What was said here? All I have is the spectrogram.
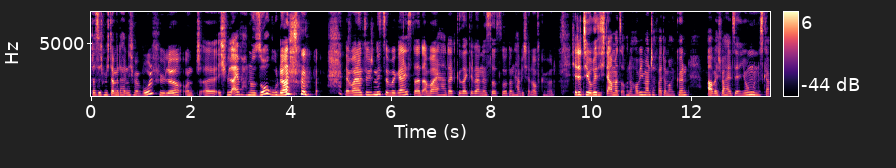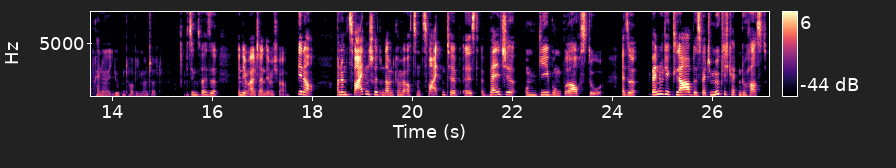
dass ich mich damit halt nicht mehr wohlfühle und äh, ich will einfach nur so rudern. der war natürlich nicht so begeistert, aber er hat halt gesagt, ja, dann ist das so, dann habe ich halt aufgehört. Ich hätte theoretisch damals auch in der Hobbymannschaft weitermachen können, aber ich war halt sehr jung und es gab keine Jugendhobbymannschaft. Beziehungsweise in dem Alter, in dem ich war. Genau. Und im zweiten Schritt, und damit kommen wir auch zum zweiten Tipp, ist, welche Umgebung brauchst du? Also, wenn du dir klar bist, welche Möglichkeiten du hast,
